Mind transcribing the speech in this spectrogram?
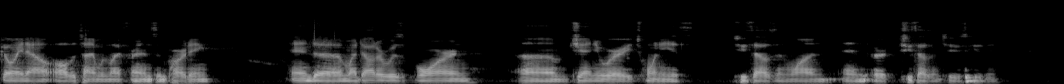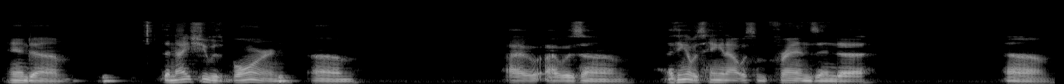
going out all the time with my friends and partying. And uh, my daughter was born um, January twentieth, two thousand one, and or two thousand two, excuse me. And um, the night she was born, um, I I was um, I think I was hanging out with some friends and. Uh, um,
